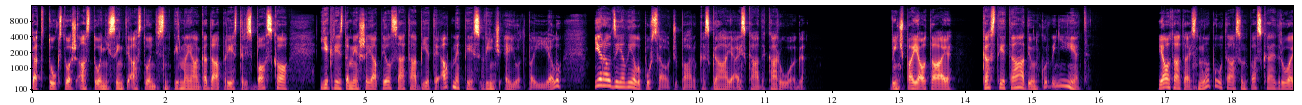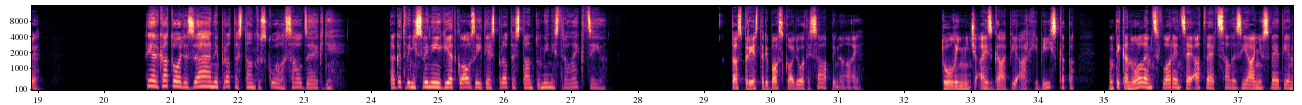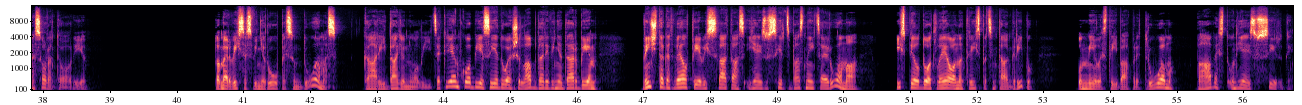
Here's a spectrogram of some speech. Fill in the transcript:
Kad 1881. gadā priesteris Basko, iegriežamies šajā pilsētā, bija te apmeties, viņš ejot pa ielu, ieraudzīja lielu pusauģu paru, kas gāja aiz kāda karoga. Viņš pajautāja, kas tie tādi un kur viņi iet. Jautātājs nopūtās un paskaidroja: Tie ir katoļu zēni, protestantu skolas audzēkņi. Tagad viņi svinīgi iet klausīties protestantu ministra lekciju. Tas priesteri Bosko ļoti sāpināja. Tūliņ viņš aizgāja pie arhibīskapa un tika nolemts Florencē atvērt salesiāņu svētdienas oratoriju. Tomēr visas viņa rūpes un domas, kā arī daļu no līdzekļiem, ko bija ziedojuši labdari viņa darbiem, viņš tagad veltīja visvētās Jēzus sirds baznīcai Romā, izpildot Leona 13. gribu un mīlestībā pret Romu, pāvestu un Jēzus sirdi.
